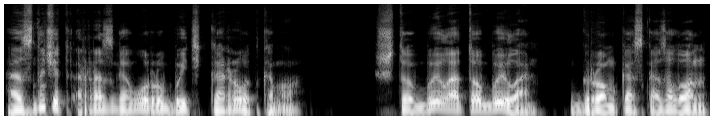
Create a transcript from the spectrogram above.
а значит разговору быть короткому. «Что было, то было», — громко сказал он.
